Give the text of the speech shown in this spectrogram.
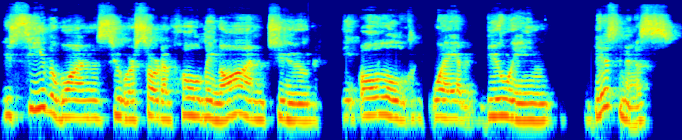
you see the ones who are sort of holding on to the old way of doing business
